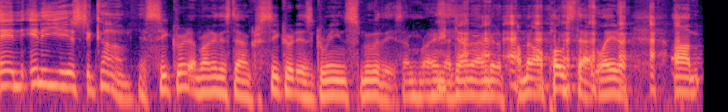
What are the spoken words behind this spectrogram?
in any years to come. The secret, I'm writing this down. The secret is green smoothies. I'm writing that down. I'm going to, I'm going to, I'll post that later. Um,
